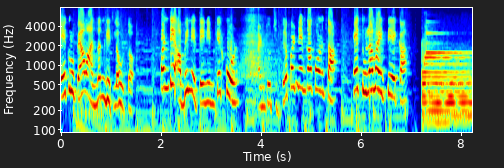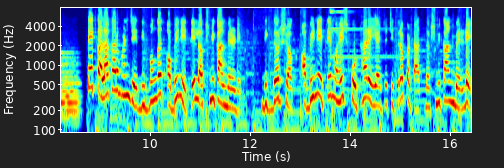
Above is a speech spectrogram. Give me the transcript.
एक रुपया मानधन घेतलं होतं. पण ते अभिनेते नेमके कोण? आणि तो चित्रपट नेमका कोणता? हे तुला माहितीये का? ते कलाकार म्हणजे दिवंगत अभिनेते लक्ष्मीकांत बेर्डे. दिग्दर्शक अभिनेते महेश कोठारे यांच्या चित्रपटात लक्ष्मीकांत बेर्डे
